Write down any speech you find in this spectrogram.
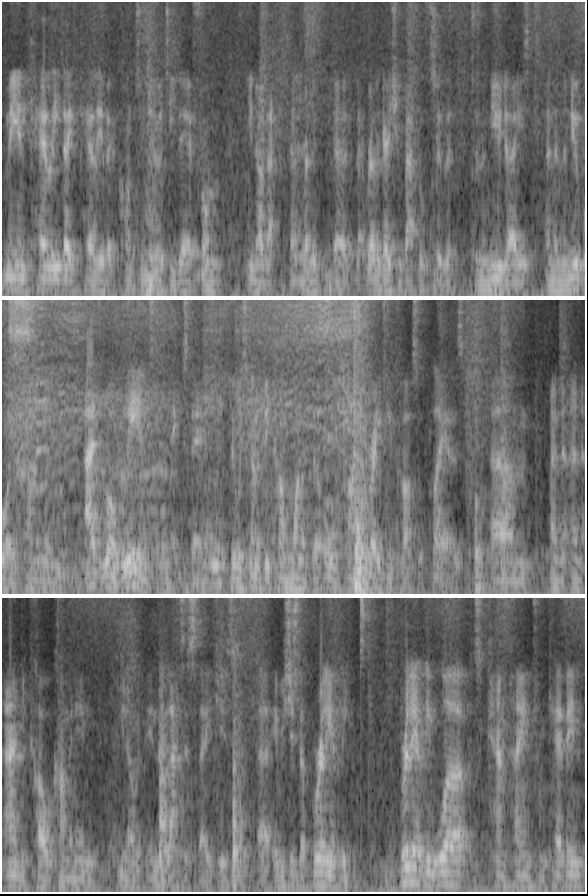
me and Kelly, Dave Kelly, a bit of continuity there from you know that that, rele- uh, that relegation battle to the to the new days, and then the new boys coming in. Add Rob Lee into the mix then, who was going to become one of the all-time great Newcastle players, um, and and Andy Cole coming in, you know, in the latter stages. Uh, it was just a brilliantly brilliantly worked campaign from Kevin,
